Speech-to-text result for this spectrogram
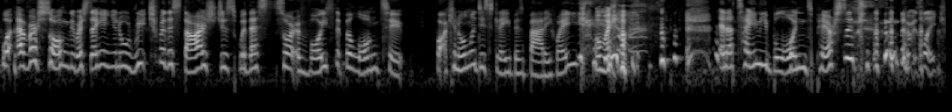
Whatever song they were singing, you know, reach for the stars just with this sort of voice that belonged to what I can only describe as Barry White. Oh my god. and a tiny blonde person that was like,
